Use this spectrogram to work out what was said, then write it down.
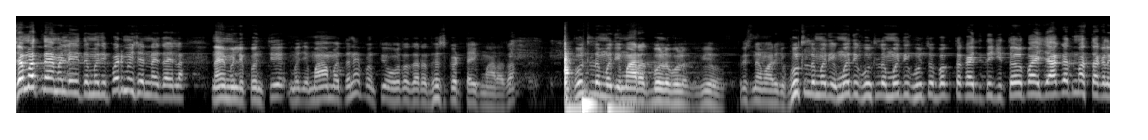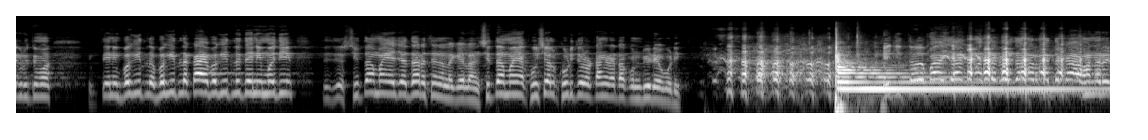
जमत नाही म्हणले इथं मध्ये परमिशन नाही जायला. नाही म्हणले पण ते म्हणजे मामाचं नाही पण ते होता जरा धसकट टाईप महाराजा. घुसलं मध्ये महाराज बळ बळ कृष्ण महाराज घुसलं मध्ये मध्ये घुसलं मध्ये घुसलं बघतं काय त्याची तळ पाहिजे आगत मस्त टाकलं गेली त्यांनी बघितलं बघितलं काय बघितलं त्यांनी मध्ये सीतामायाच्या दर्शनाला गेला. आणि सीतामाया खुशाल खुर्चीवर टांगड्या टाकून बिड्या उडी त्याची तळ पाहिजे काय जाणार नाही तर काय होणार आहे?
